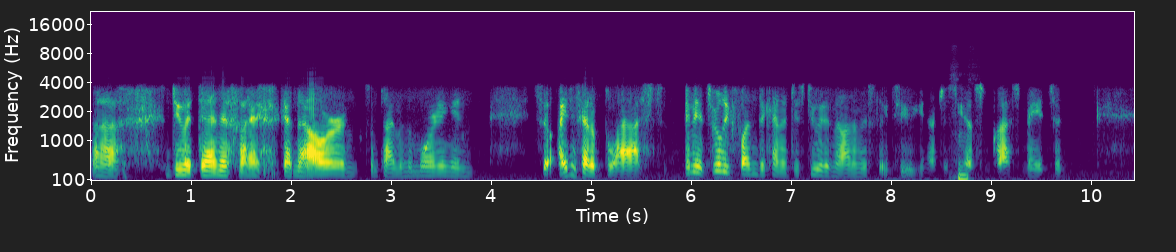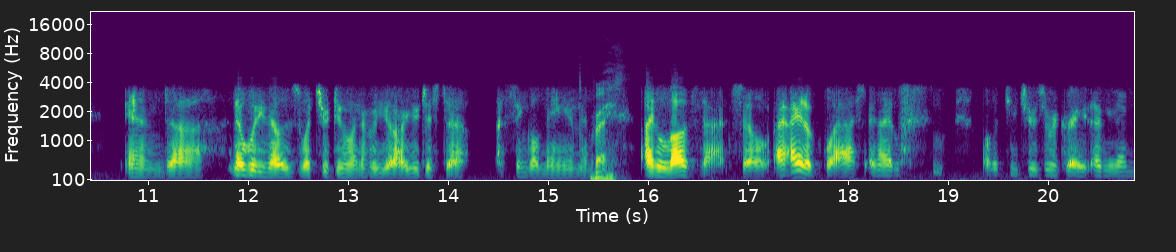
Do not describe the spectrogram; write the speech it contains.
uh, do it then if I got an hour and sometime in the morning. And so I just had a blast. And it's really fun to kind of just do it anonymously too. You know, just you Hmm. have some classmates and and uh, nobody knows what you're doing or who you are. You're just a, a single name, and Right. I love that. So I, I had a blast, and I all the teachers were great. I mean, I'm,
